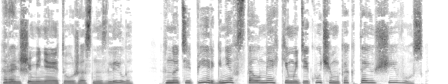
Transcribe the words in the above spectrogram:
Раньше меня это ужасно злило, но теперь гнев стал мягким и текучим, как тающий воск.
